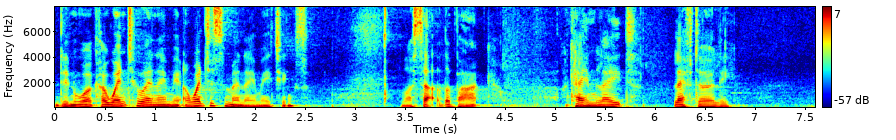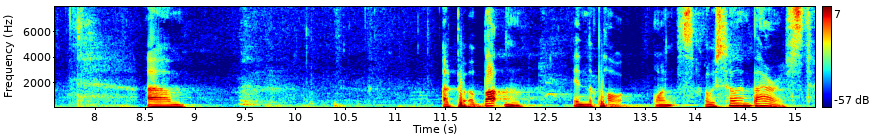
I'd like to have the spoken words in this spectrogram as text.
It didn't work. I went to NA. I went to some NA meetings, and I sat at the back. I came late, left early. Um, I'd put a button in the pot once. I was so embarrassed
